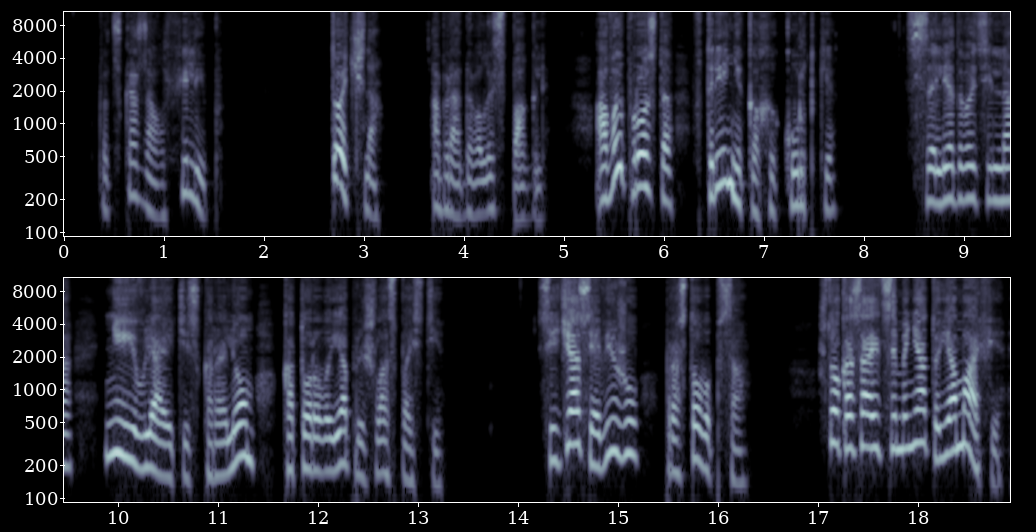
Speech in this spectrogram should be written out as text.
— подсказал Филипп. «Точно!» — обрадовалась Пагль. «А вы просто в трениках и куртке. Следовательно, не являетесь королем, которого я пришла спасти. Сейчас я вижу простого пса. Что касается меня, то я мафия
